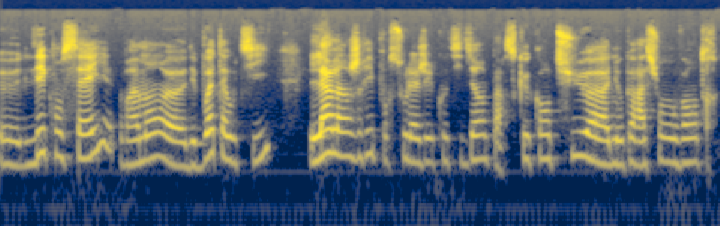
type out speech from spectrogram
euh, les conseils, vraiment des boîtes à outils, la lingerie pour soulager le quotidien, parce que quand tu as une opération au ventre,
